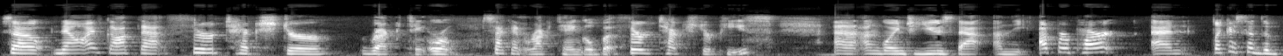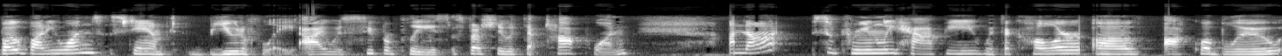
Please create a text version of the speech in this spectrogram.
So now I've got that third texture rectangle, or second rectangle, but third texture piece, and I'm going to use that on the upper part and like I said, the Bo Bunny ones stamped beautifully. I was super pleased, especially with that top one. I'm not supremely happy with the color of aqua blue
